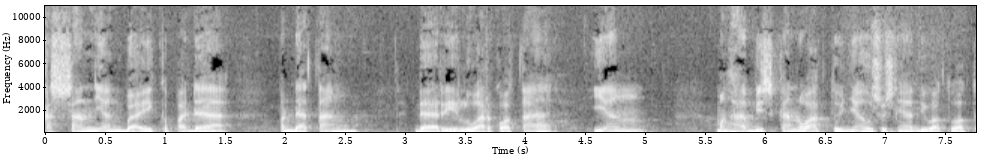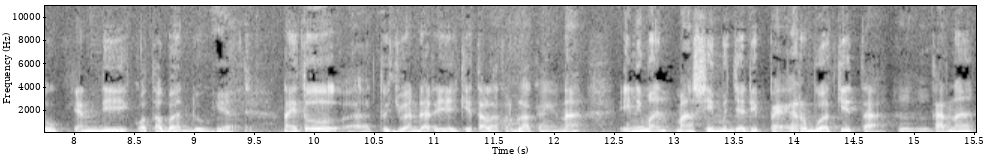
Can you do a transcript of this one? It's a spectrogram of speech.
kesan yang baik kepada pendatang dari luar kota yang menghabiskan waktunya khususnya di waktu-waktu weekend di kota Bandung. Ya. Nah itu uh, tujuan dari kita latar belakangnya. Nah ini ma masih menjadi PR buat kita mm -hmm. karena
